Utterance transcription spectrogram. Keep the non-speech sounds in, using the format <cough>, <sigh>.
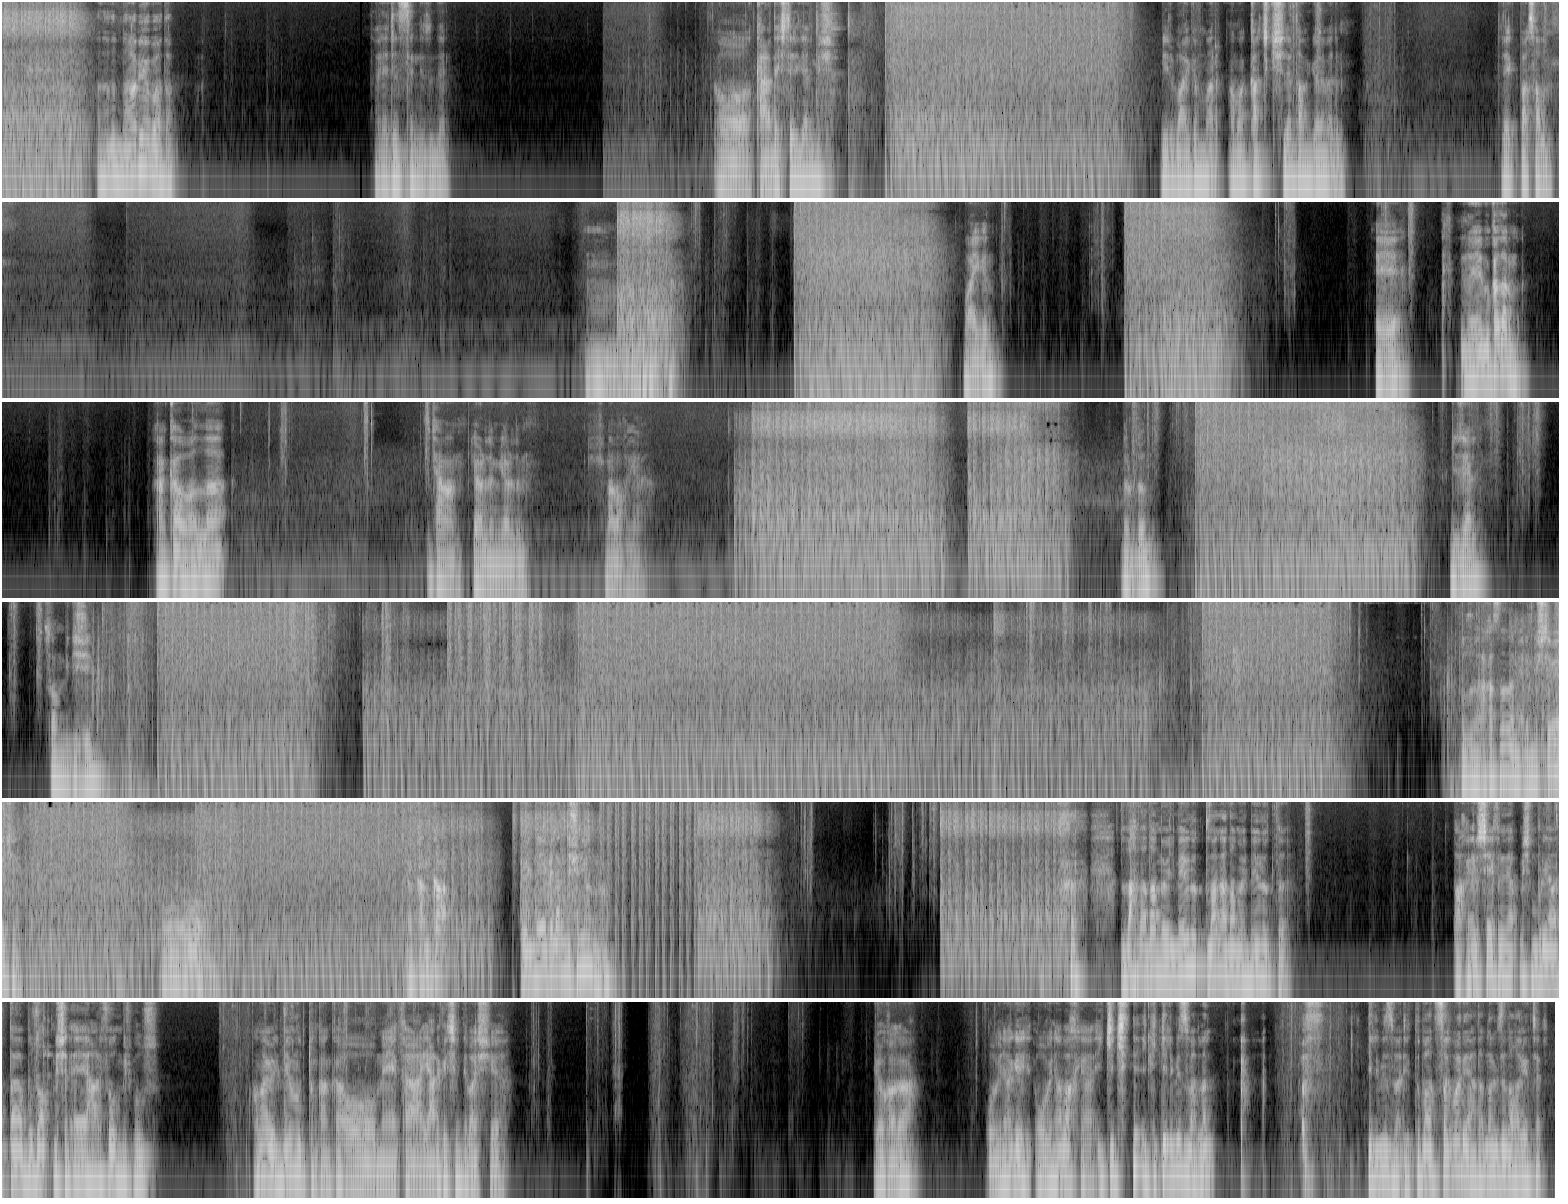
Lan oğlum ne yapıyor bu adam? Öleceğiz senin yüzünden. Oo kardeşleri gelmiş. Bir baygın var ama kaç kişiler tam göremedim. Direkt basalım. Hmm, adam buz attı. Baygın. Ee, ee bu kadar mı? Kanka valla Tamam gördüm gördüm. Şuna bak ya. Durdum. Güzel. Son bir kişi. Buzun arkasında da mermi işlemiyor ki. Oo. Ya kanka ölmeyi falan düşünüyor musun? <laughs> lan adam ölmeyi unuttu lan adam ölmeyi unuttu. Bak her şey falan yapmışım buraya hatta buz atmışsın E harfi olmuş buz. Ama ölmeyi unuttun kanka. O MK yargı şimdi başlıyor. Yok aga. Oyuna oyuna bak ya. İki, <laughs> iki kilimiz var lan. iki kilimiz var. YouTube'a atsak var ya adamlar bize dalga geçer.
